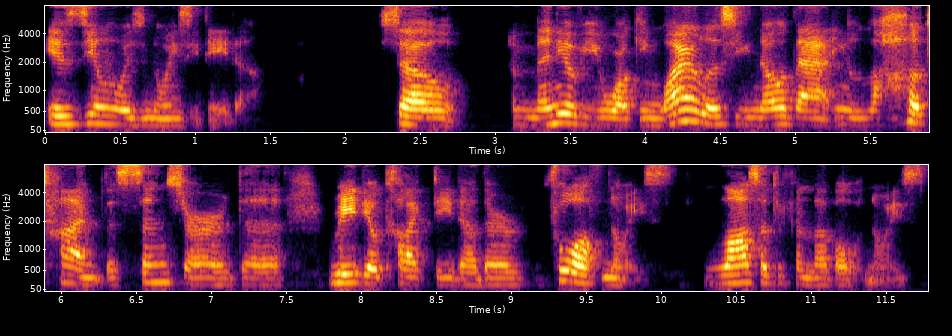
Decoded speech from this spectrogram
is dealing with noisy data. So many of you working wireless, you know that in a lot of time, the sensor, the radio collect data, they're full of noise, lots of different level of noise.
